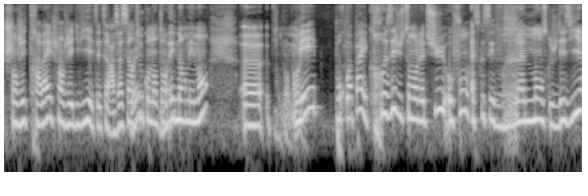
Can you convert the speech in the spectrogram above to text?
changer de travail, changer de vie, etc. Ça, c'est un Oui. truc qu'on entend énormément. Euh, mais pourquoi pas et creuser justement là-dessus. Au fond, est-ce que c'est vraiment ce que je désire?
